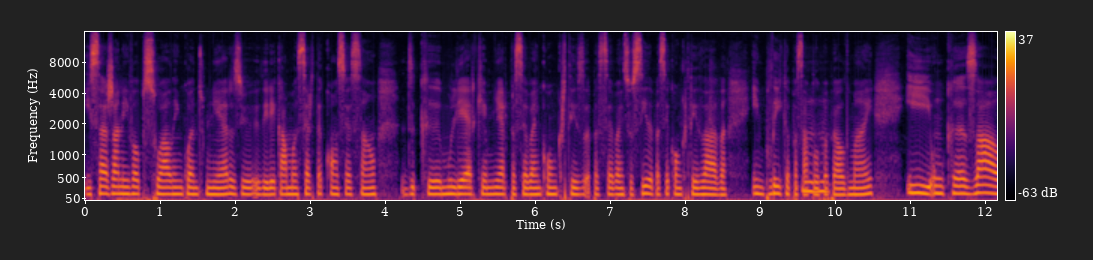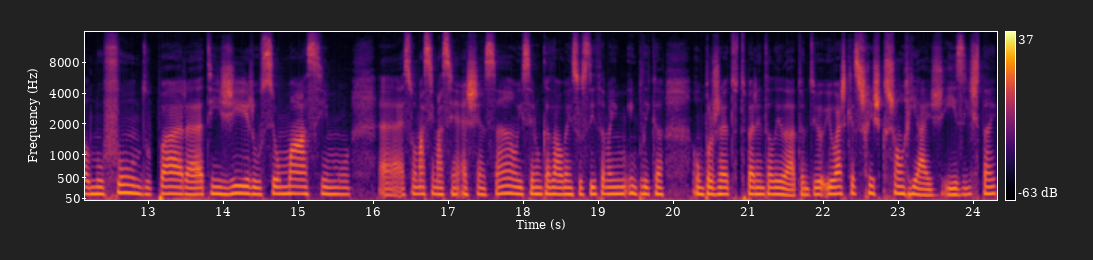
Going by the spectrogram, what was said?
e seja a nível pessoal enquanto mulheres eu, eu, diria que há uma certa concepção de que mulher que é mulher para ser bem concretizada para ser bem sucedida para ser concretizada implica passar uhum. pelo papel de mãe e um casal no fundo para atingir o seu máximo eh, a sua máxima ascensão e ser um casal bem sucedido também implica um projeto de parentalidade Portanto, eu, eu acho que esses riscos são reais e existem,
